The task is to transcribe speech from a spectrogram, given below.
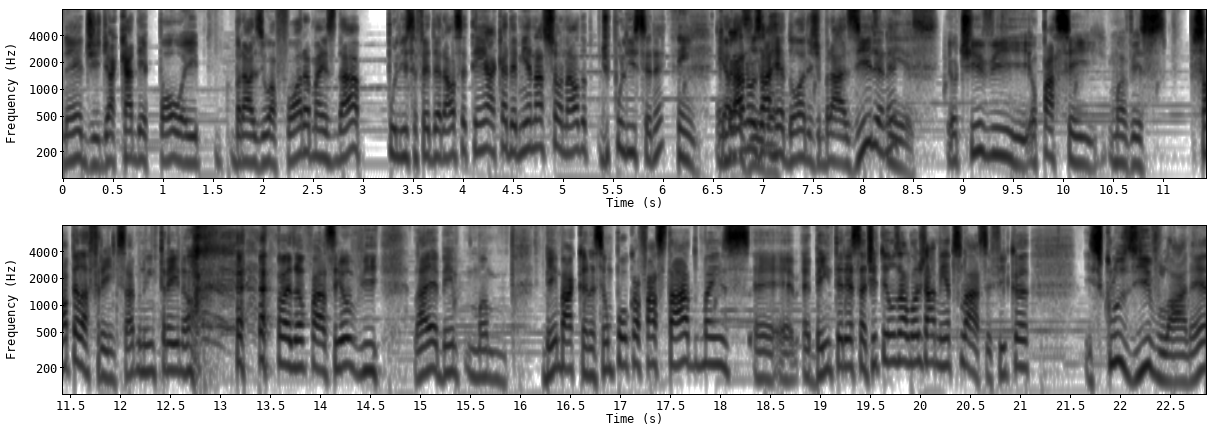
né, de, de Acadepol aí, Brasil afora, mas da Polícia Federal você tem a Academia Nacional de Polícia, né? Sim, Que é lá nos arredores de Brasília, né? Isso. Eu tive, eu passei uma vez só pela frente, sabe? Não entrei não. mas eu passei, eu vi. Lá é bem, uma- bem bacana, assim, um pouco afastado, mas é, é- é bem interessante. E tem uns alojamentos lá, você fica exclusivo lá, né?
